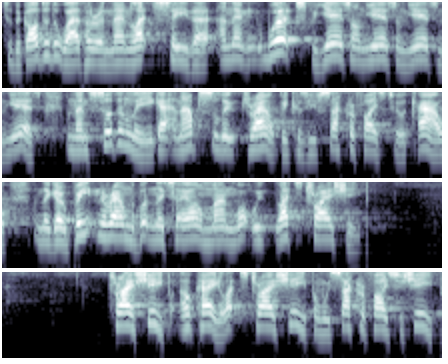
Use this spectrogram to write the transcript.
to the God of the weather, and then let's see that. And then it works for years on years and years and years. And then suddenly you get an absolute drought because you've sacrificed to a cow, and they go beating around the butt and they say, Oh man, what we, let's try a sheep. Try a sheep. Okay, let's try a sheep. And we sacrifice a sheep.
